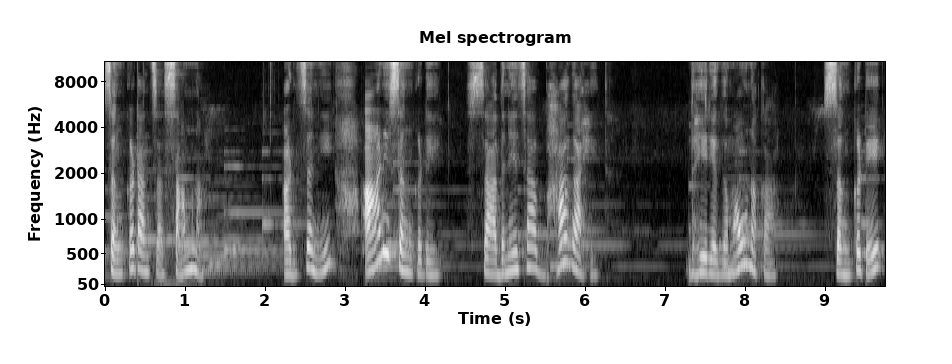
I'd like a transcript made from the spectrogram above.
संकटांचा सामना अडचणी आणि संकटे साधनेचा भाग आहेत. धैर्य गमावू नका. संकटे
